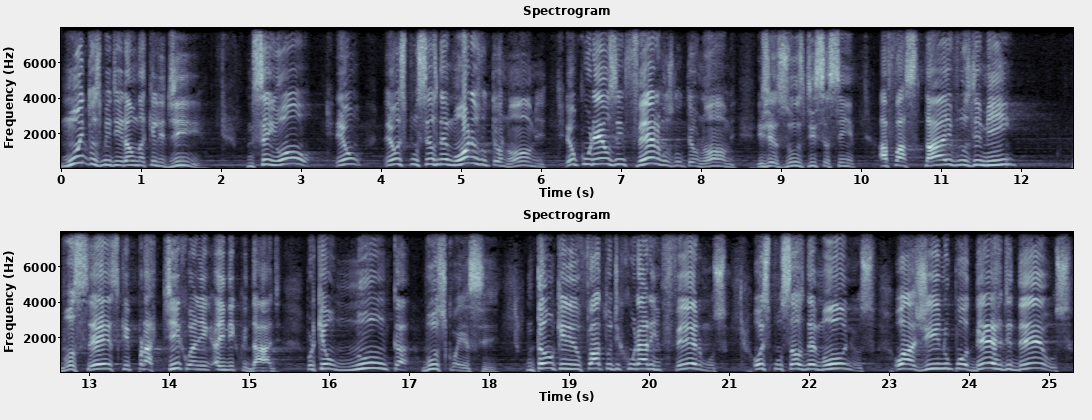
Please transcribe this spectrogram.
Muitos me dirão naquele dia: Senhor, eu, eu expulsei os demônios no teu nome, eu curei os enfermos no teu nome. E Jesus disse assim: Afastai-vos de mim, vocês que praticam a iniquidade, porque eu nunca vos conheci. Então, querido, o fato de curar enfermos, ou expulsar os demônios, ou agir no poder de Deus,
